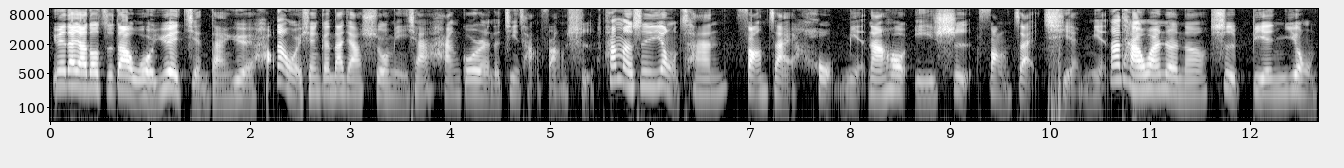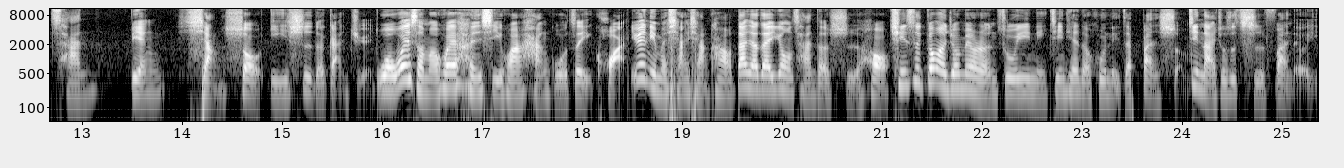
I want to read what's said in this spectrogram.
因为大家都知道，我越简单越好。那我先跟大家说明一下韩国人的进场方式，他们是用餐放在后面，然后仪式放在前面。那台湾人呢，是边用餐边。享受仪式的感觉。我为什么会很喜欢韩国这一块？因为你们想想看，大家在用餐的时候，其实根本就没有人注意你今天的婚礼在办什么，进来就是吃饭而已。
